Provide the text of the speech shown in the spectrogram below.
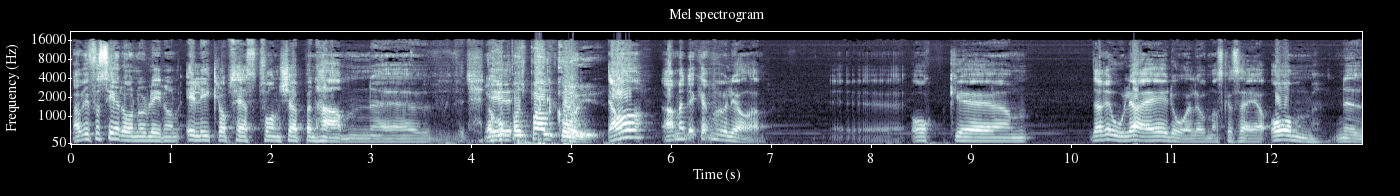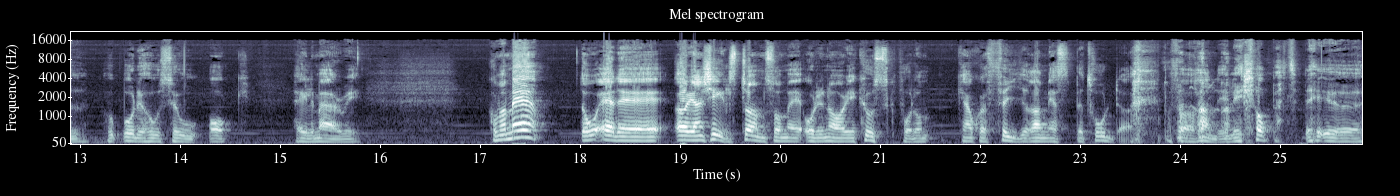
Ja, vi får se då om det blir någon Elitloppshäst från Köpenhamn. Eh, jag det... hoppas på Alcoy. Ja, ja, men det kan vi väl göra. Eh, och eh, det roliga är ju då, eller vad man ska säga, om nu både Who's Who och Hail Mary kommer med. Då är det Örjan Kihlström som är ordinarie kusk på de kanske fyra mest betrodda på förhand i Elitloppet. Det är ju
